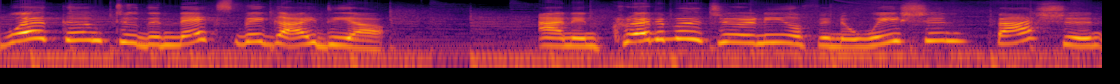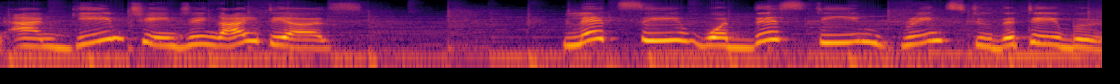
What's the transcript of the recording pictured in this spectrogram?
Welcome to the next big idea. An incredible journey of innovation, passion, and game changing ideas. Let's see what this team brings to the table.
